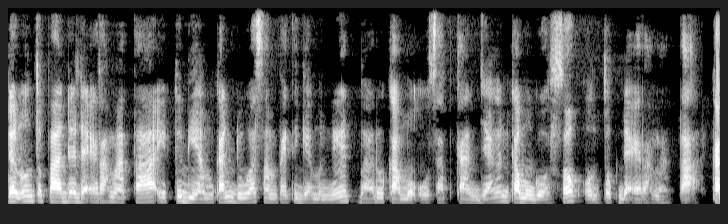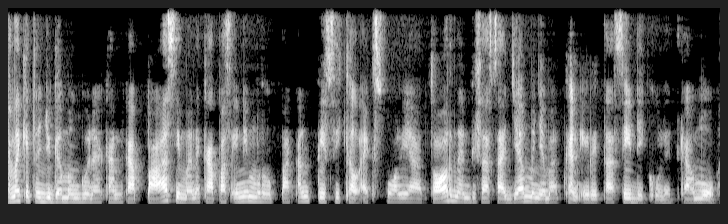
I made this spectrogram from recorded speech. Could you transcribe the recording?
dan untuk pada daerah mata itu diamkan 2 sampai 3 menit baru kamu usapkan. Jangan kamu gosok untuk daerah mata. Karena kita juga menggunakan kapas di mana kapas ini merupakan physical exfoliator dan bisa saja menyebabkan iritasi di kulit kamu.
